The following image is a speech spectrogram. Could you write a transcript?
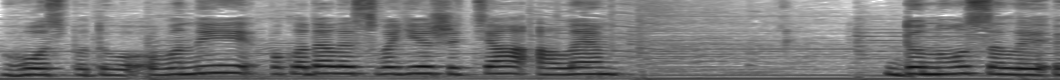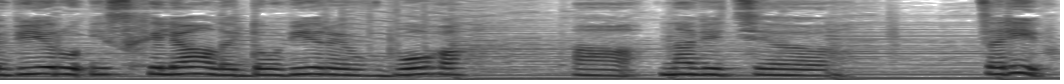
Господу. Вони покладали своє життя, але доносили віру і схиляли до віри в Бога навіть е, царів.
